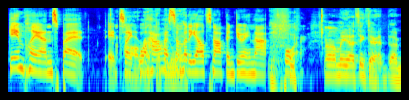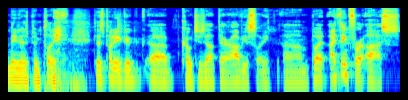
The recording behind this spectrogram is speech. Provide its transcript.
game plans, but it's like, well, how has in somebody else not been doing that before? I mean, I think there. I mean, there's been plenty. There's plenty of good uh, coaches out there, obviously. Um, but I think for us,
